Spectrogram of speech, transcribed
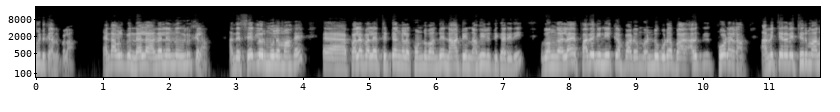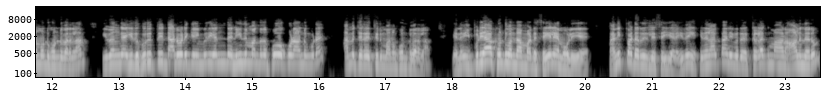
வீட்டுக்கு அனுப்பலாம். ஏன்னா அவளுக்கு நல்ல அதில் இன்னும் இருக்கலாம். அந்த சேக்குலர் மூலமாக பல பல திட்டங்களை கொண்டு வந்து நாட்டின் அபிவிருத்தி கருதி இவங்களை பதவி நீக்கப்படும் என்று கூட அதுக்கு போடலாம். அமைச்சரவை தீர்மானம் ஒன்று கொண்டு வரலாம். இவங்க இது குறித்து நடவடிக்கை மீது எந்த நீதிமன்றம் போகக்கூடாதுன்னு கூட அமைச்சரவை தீர்மானம் கொண்டு வரலாம். எனவே இப்படியா கொண்டு வந்தா மட்டும் செய்யலே மொழியே தனிப்பட்ட ரீதியில செய்யலை. இதை இதனால் தான் இவர் கிழக்கு மாகாண ஆளுநரும்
